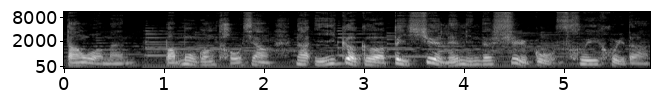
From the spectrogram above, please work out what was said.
当我们把目光投向那一个个被血淋淋的事故摧毁的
